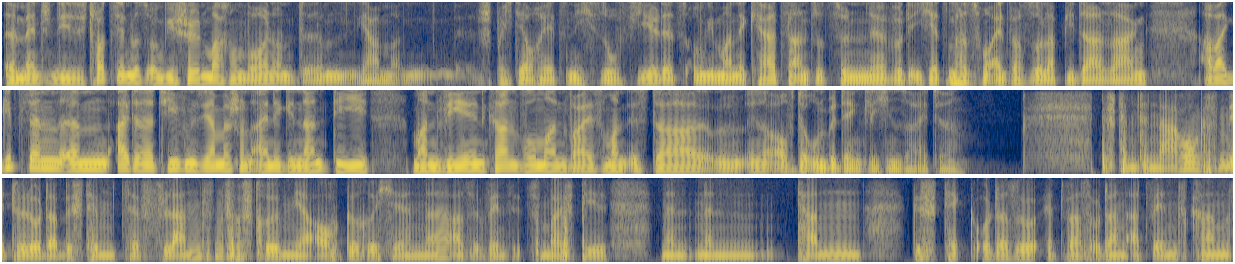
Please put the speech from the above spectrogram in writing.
äh, Menschen, die sich trotzdem das irgendwie schön machen wollen und ähm, ja, man spricht ja auch jetzt nicht so viel, jetzt irgendwie mal eine Kerze anzuzünden, ne? würde ich jetzt mal so einfach so lapidar sagen. Aber gibt's denn ähm, Alternativen, Sie haben ja schon eine genannt, die man wählen kann, wo man weiß, man ist da äh, auf der unbedenklichen Seite? bestimmte Nahrungsmittel oder bestimmte Pflanzen verströmen ja auch Gerüche. Ne? Also wenn Sie zum Beispiel einen, einen Tannengesteck oder so etwas oder einen Adventskranz,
